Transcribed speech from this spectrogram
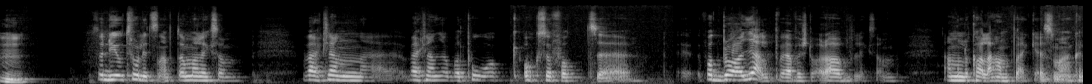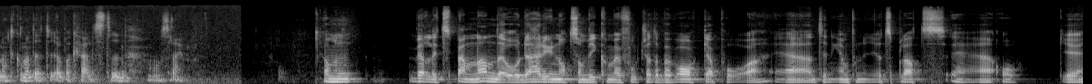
Mm. Så det är otroligt snabbt. De har liksom verkligen, eh, verkligen jobbat på och också fått, eh, fått bra hjälp vad jag förstår av liksom, lokala hantverkare som har kunnat komma dit och jobba kvällstid och sådär. Ja, men, väldigt spännande och det här är ju något som vi kommer fortsätta bevaka på eh, tidningen på nyhetsplats. Eh, och Eh,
